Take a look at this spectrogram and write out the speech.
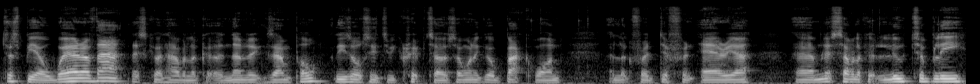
just be aware of that. Let's go and have a look at another example. These all seem to be crypto, so I want to go back one and look for a different area. Um, let's have a look at Lootably.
